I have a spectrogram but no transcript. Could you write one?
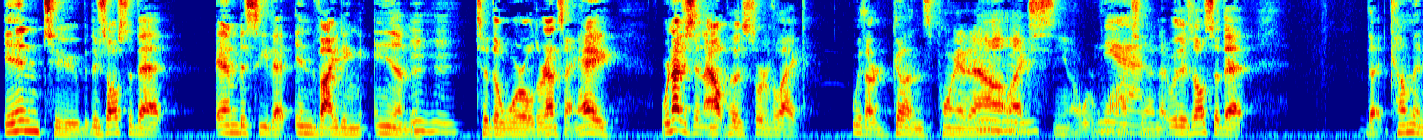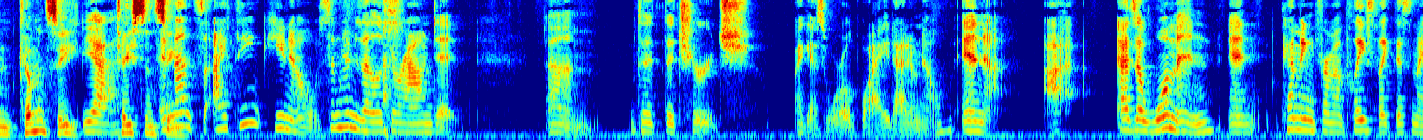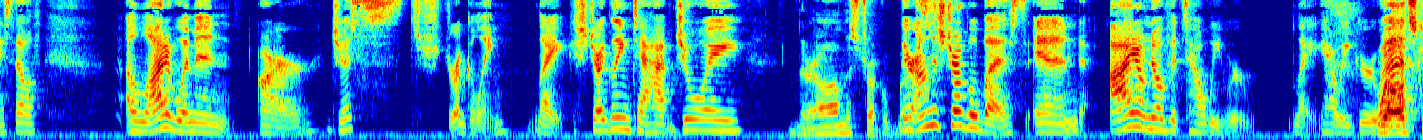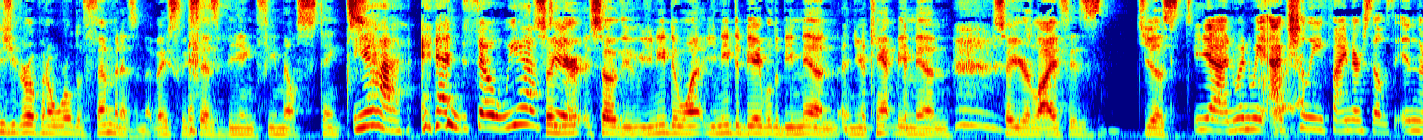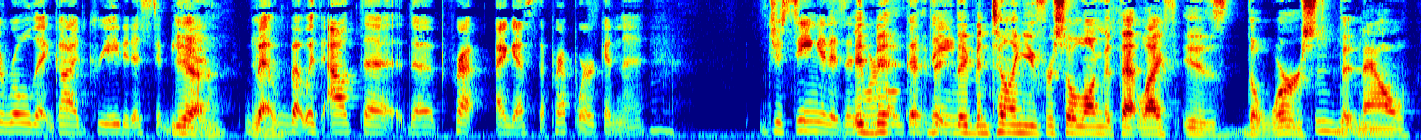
into, but there's also that embassy, that inviting in Mm-hmm. to the world around saying, hey, we're not just an outpost sort of like with our guns pointed out, like, you know, we're Mm-hmm. Yeah. watching. There's also that, that come and come and see, yeah taste and see. and that's i think you know sometimes i look around at um the the church i guess worldwide i don't know and I, as a woman and coming from a place like this myself a lot of women are just struggling like struggling to have joy They're on the struggle bus. they're on the struggle bus and i don't know if it's how we were like how we grew well, up Well, it's because you grew up in a world of feminism that basically says being female stinks. yeah and so we have So to you're so the, you need to want you need to be able to be men, and you can't be men. So your life is just Yeah, and when we actually find ourselves in the role that God created us to be Yeah, in, yeah. but but without the the prep, I guess the prep work and the just seeing it as a normal been, good they- thing. They've been telling you for so long that that life is the worst Mm-hmm. that now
